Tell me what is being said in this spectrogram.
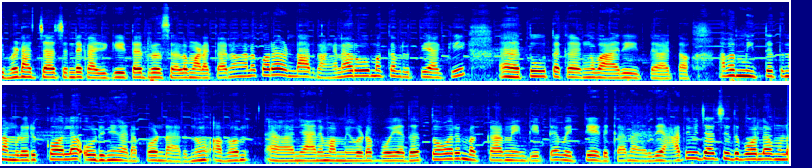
ഇവിടെ അച്ചാച്ചന്റെ കഴുകിയിട്ട ഡ്രസ്സുകൾ മടക്കാനും അങ്ങനെ കുറേ ഉണ്ടായിരുന്നു. അങ്ങനെ റൂമൊക്കെ വൃത്തിയാക്കി തൂത്തൊക്കെ അങ്ങ് വാരിയിട്ട് കേട്ടോ. അപ്പം മുറ്റത്ത് നമ്മുടെ ഒരു കൊല ഒടിഞ്ഞ് കിടപ്പുണ്ടായിരുന്നു. അപ്പം ഞാനും മമ്മിയും കൂടെ പോയി അത് തോരൻ വെക്കാൻ വേണ്ടിയിട്ട് വെട്ടിയെടുക്കാമെന്ന് കരുതി. ആദ്യം വിചാരിച്ചു ഇതുപോലെ നമ്മൾ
